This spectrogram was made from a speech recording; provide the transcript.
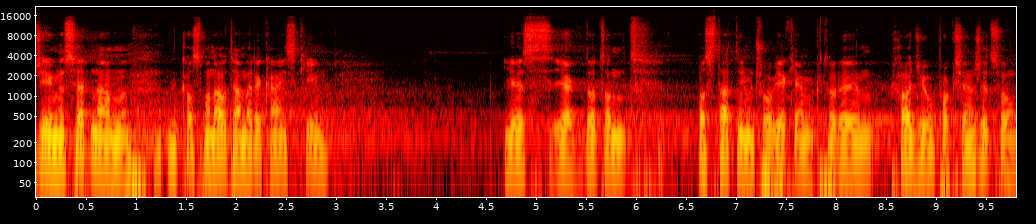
Jim Cernan, kosmonauta amerykański, jest jak dotąd ostatnim człowiekiem, który chodził po Księżycu,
